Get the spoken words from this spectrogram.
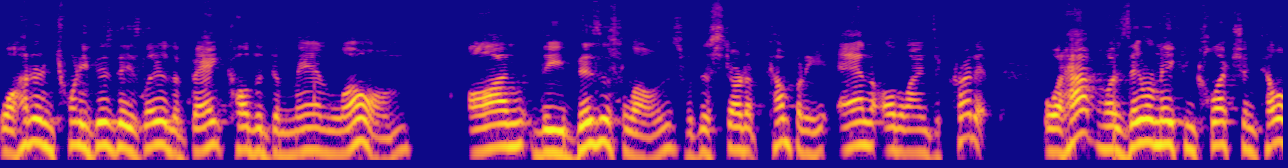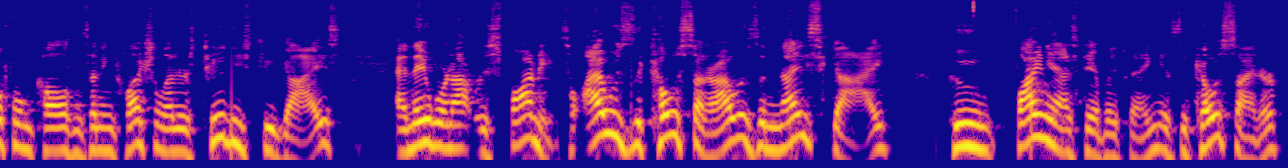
Well, 120 business days later, the bank called a demand loan on the business loans with this startup company and all the lines of credit. Well, what happened was they were making collection telephone calls and sending collection letters to these two guys, and they were not responding. So I was the co-signer. I was the nice guy who financed everything as the co-signer.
